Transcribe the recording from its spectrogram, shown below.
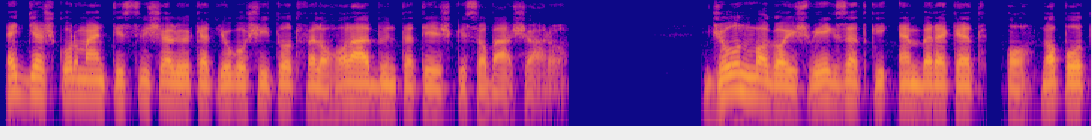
egyes kormánytisztviselőket jogosított fel a halálbüntetés kiszabására. John maga is végzett ki embereket a napot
